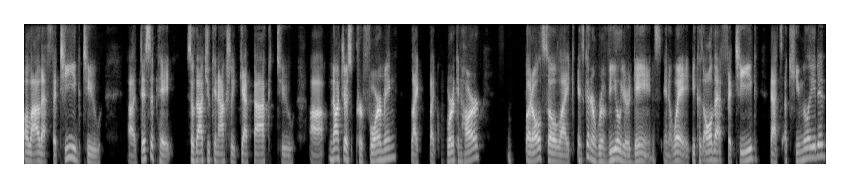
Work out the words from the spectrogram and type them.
allow that fatigue to uh, dissipate so that you can actually get back to uh, not just performing like like working hard but also like it's going to reveal your gains in a way because all that fatigue that's accumulated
